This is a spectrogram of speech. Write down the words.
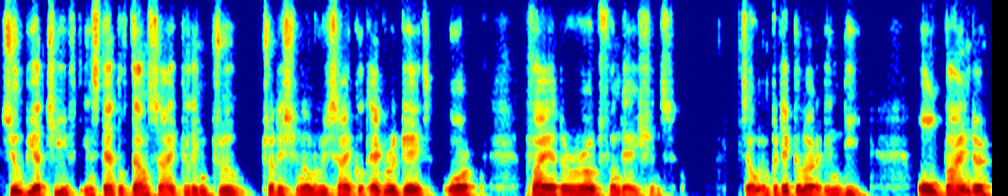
should be achieved instead of downcycling through traditional recycled aggregate or via the road foundations. So in particular in the old binder,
